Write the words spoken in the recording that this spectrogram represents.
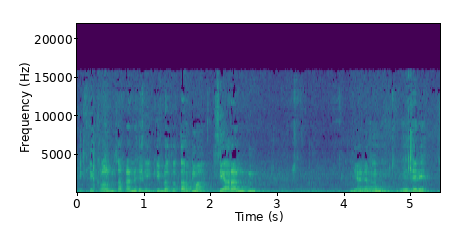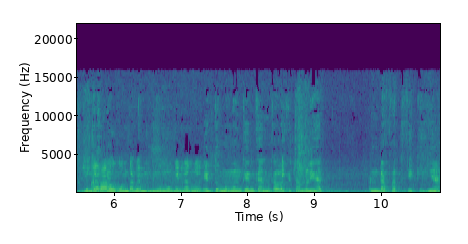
Istiqlal misalkan jadi kiblat utama siaran. Dia ada. Hmm, Ini jadi Secara hukum tapi memungkinkan nggak? itu memungkinkan kalau kita melihat pendapat fikihnya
